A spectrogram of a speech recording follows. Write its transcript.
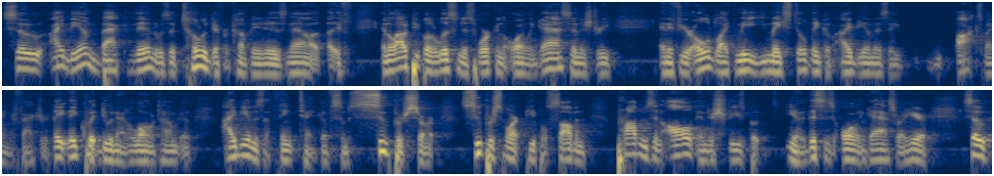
So IBM back then was a totally different company than it is now. If, and a lot of people that listen to this work in the oil and gas industry. And if you're old like me, you may still think of IBM as a box manufacturer. They, they quit doing that a long time ago. IBM is a think tank of some super sharp, super smart people solving problems in all industries, but you know, this is oil and gas right here. So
